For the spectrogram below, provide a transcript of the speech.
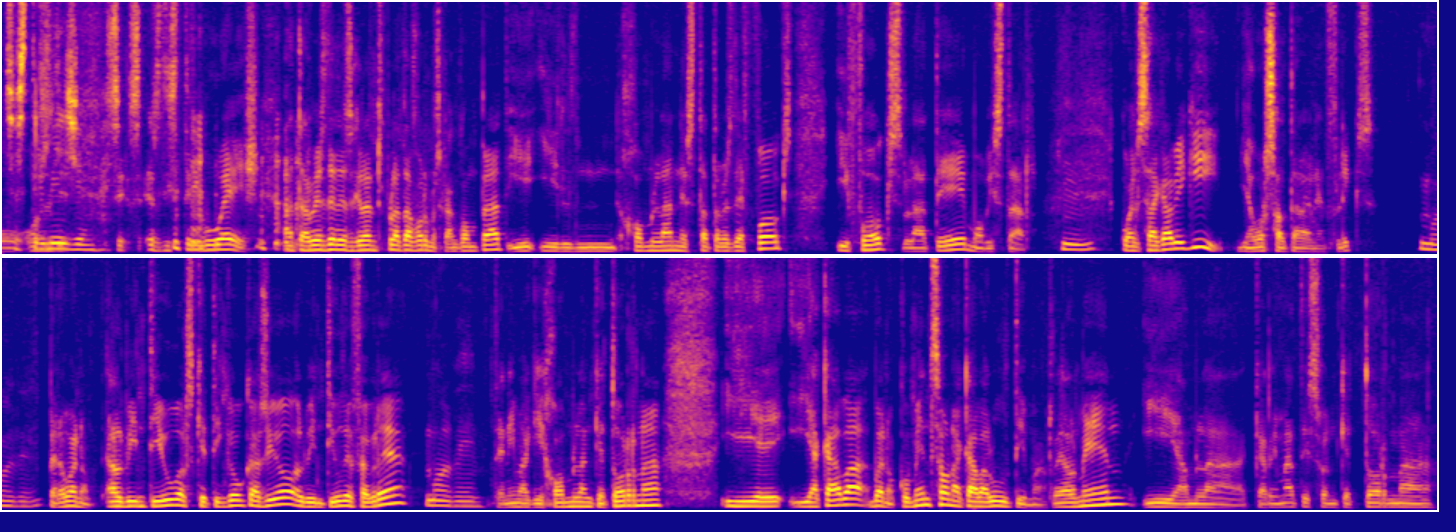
o es, es, es distribueix a través de les grans plataformes que han comprat i, i el Homeland està a través de Fox i Fox la té Movistar. Mm. Quan s'acabi aquí, llavors saltarà a Netflix. Molt bé, Però bueno, el 21, els que tingueu ocasió, el 21 de febrer, molt bé. tenim aquí Homeland que torna i, eh, i acaba, bueno, comença on acaba l'última, realment, i amb la Carrie Matheson que torna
